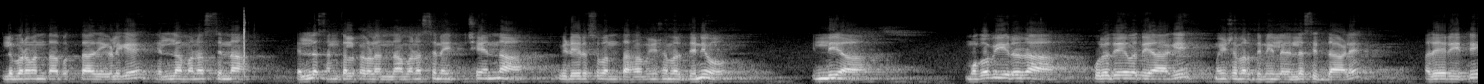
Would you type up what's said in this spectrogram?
ಇಲ್ಲಿ ಬರುವಂಥ ಭಕ್ತಾದಿಗಳಿಗೆ ಎಲ್ಲ ಮನಸ್ಸಿನ, ಎಲ್ಲ ಸಂಕಲ್ಪಗಳನ್ನು, ಮನಸ್ಸಿನ ಇಚ್ಛೆಯನ್ನು ಈಡೇರಿಸುವಂತಹ ಮಹಿಷಮರ್ದಿನಿಯು ಇಲ್ಲಿಯ ಮೊಗವೀರರ ಕುಲದೇವತೆಯಾಗಿ ಮಹಿಷಮರ್ದಿನಿಯಲ್ಲಿ ನೆಲೆಸಿದ್ದಾಳೆ. ಅದೇ ರೀತಿ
